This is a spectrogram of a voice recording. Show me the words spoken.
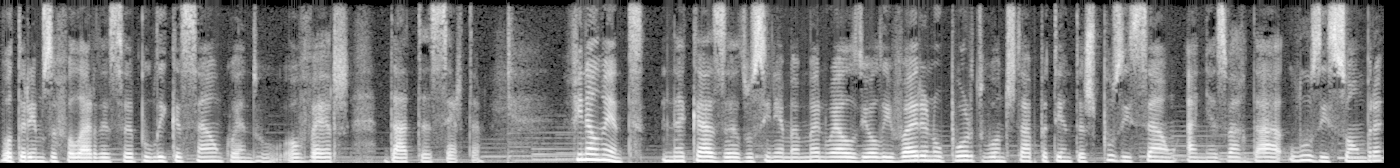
Voltaremos a falar dessa publicação quando houver data certa. Finalmente, na Casa do Cinema Manuel de Oliveira, no Porto, onde está patente a exposição Agnes Varda Luz e Sombra,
